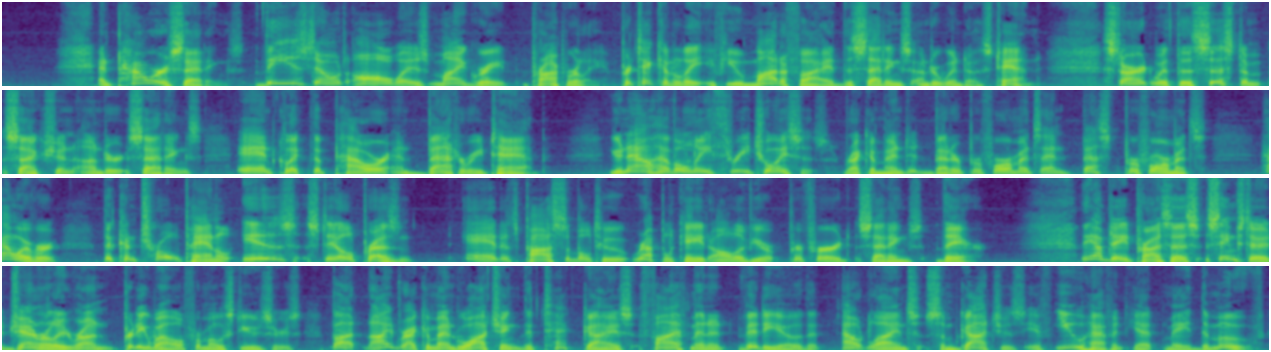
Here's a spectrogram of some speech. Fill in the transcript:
And power settings, these don't always migrate properly, particularly if you modified the settings under Windows 10. Start with the System section under Settings and click the Power and Battery tab. You now have only three choices recommended, better performance, and best performance. However, the control panel is still present, and it's possible to replicate all of your preferred settings there. The update process seems to generally run pretty well for most users, but I'd recommend watching the Tech Guy's 5 minute video that outlines some gotchas if you haven't yet made the move.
